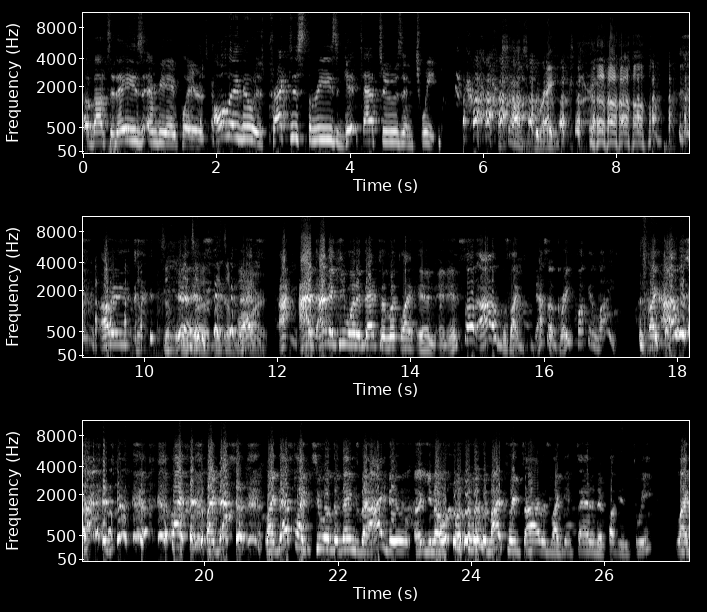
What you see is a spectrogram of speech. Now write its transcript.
about today's NBA players. All they do is practice threes, get tattoos, and tweet. That sounds great. I mean, It's a, Yeah, it's a, it's- it's a bar. I, I I think he wanted that to look like an, an insult. I was like, that's a great fucking life. Like I wish I could do like like that's like that's like two of the things that I do. Uh, you know, with my free time is like get tatted and fucking tweet. Like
